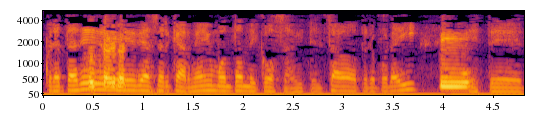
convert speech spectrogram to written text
Trataré de, acercarme hay un montón de cosas viste el sábado pero por ahí este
